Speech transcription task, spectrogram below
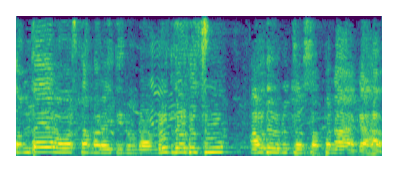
तम्तायर अवस्थामा रहिदिनु अनुरोध गर्दछु। आउँदै हुनुहुन्छ सपना गाहा।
